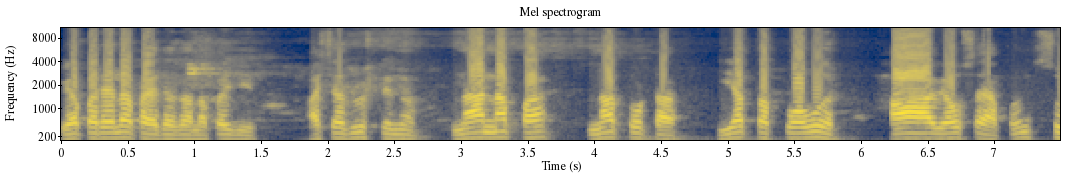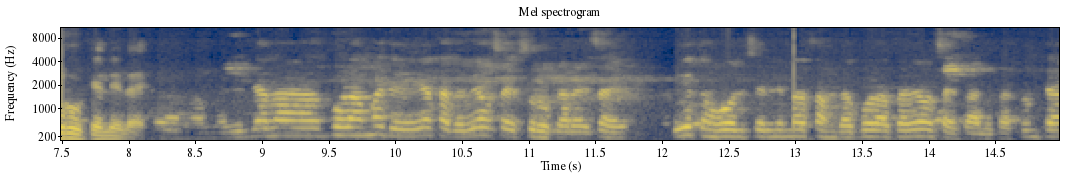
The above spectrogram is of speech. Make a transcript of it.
व्यापाऱ्याला फायदा झाला पाहिजे अशा दृष्टीनं ना नफा ना तोटा या तत्वावर हा व्यवसाय आपण सुरू केलेला आहे. म्हणजे ज्याला गुळामध्ये एखादा व्यवसाय सुरू करायचा आहे इथून होलसेलने समजा गुळाचा व्यवसाय चालू का तुमच्या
